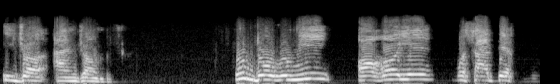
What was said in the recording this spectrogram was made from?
ایجا انجام بشه اون دومی آقای مصدق بود.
